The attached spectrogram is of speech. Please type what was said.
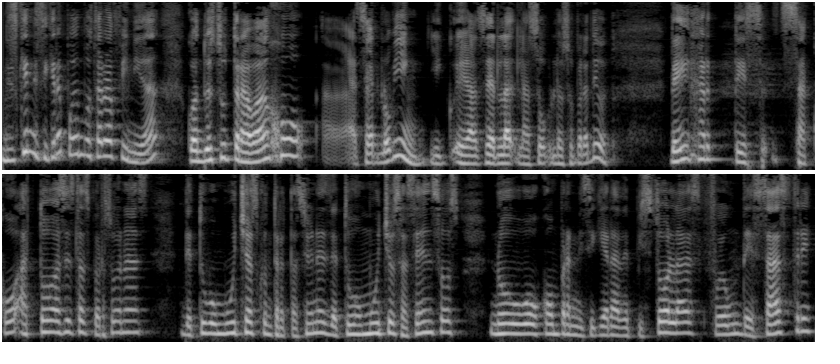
es que ni siquiera puedes mostrar afinidad cuando es tu trabajo hacerlo bien y eh, hacer la, la, los operativos. Benhart te sacó a todas estas personas, detuvo muchas contrataciones, detuvo muchos ascensos, no hubo compra ni siquiera de pistolas, fue un desastre.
